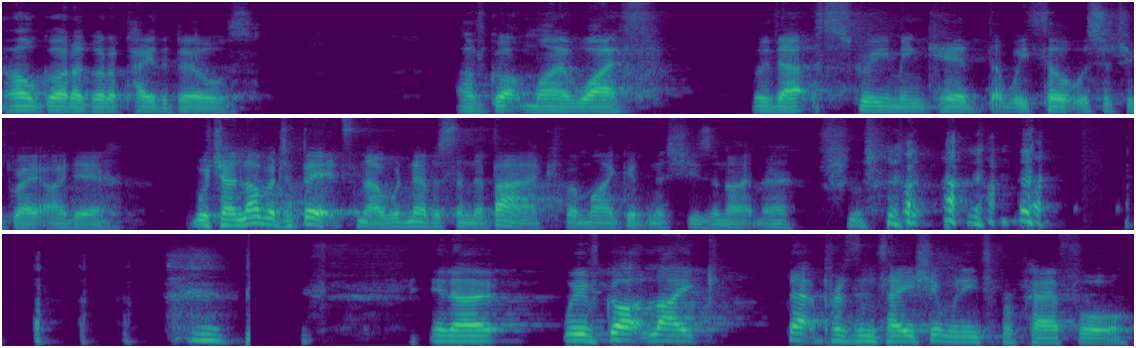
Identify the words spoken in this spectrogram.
oh God, I've got to pay the bills. I've got my wife with that screaming kid that we thought was such a great idea, which I love her to bits and I would never send her back, but my goodness, she's a nightmare. you know, we've got like that presentation we need to prepare for.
